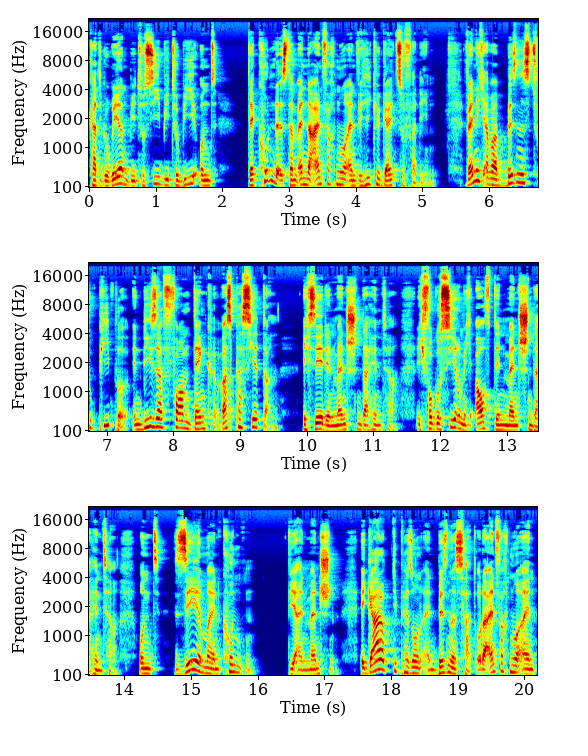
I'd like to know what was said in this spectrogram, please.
kategorieren B2C, B2B und der Kunde ist am Ende einfach nur ein Vehikel, Geld zu verdienen. Wenn ich aber Business to People in dieser Form denke, was passiert dann? Ich sehe den Menschen dahinter. Ich fokussiere mich auf den Menschen dahinter und sehe meinen Kunden wie einen Menschen. Egal ob die Person ein Business hat oder einfach nur ein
